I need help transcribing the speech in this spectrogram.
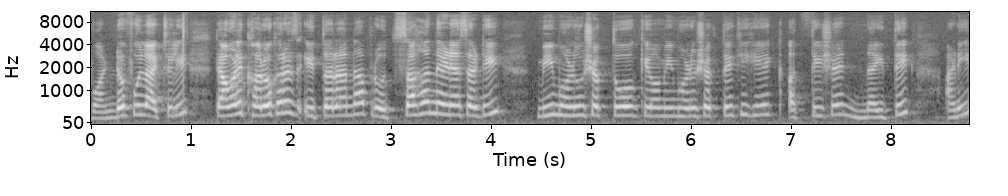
वंडरफुल ॲक्च्युली त्यामुळे खरोखरच इतरांना प्रोत्साहन देण्यासाठी मी म्हणू शकतो किंवा मी म्हणू शकते की ही एक अतिशय नैतिक आणि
